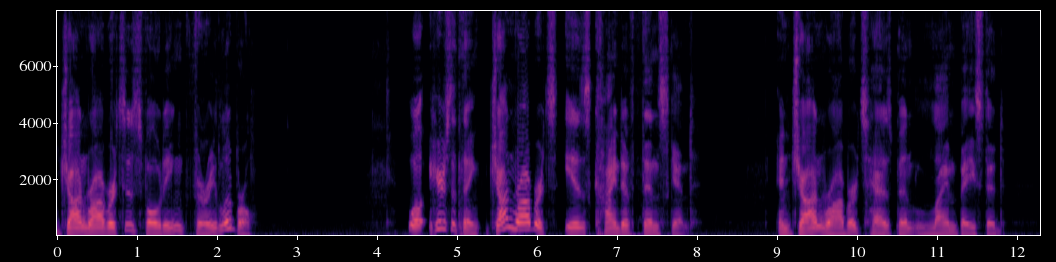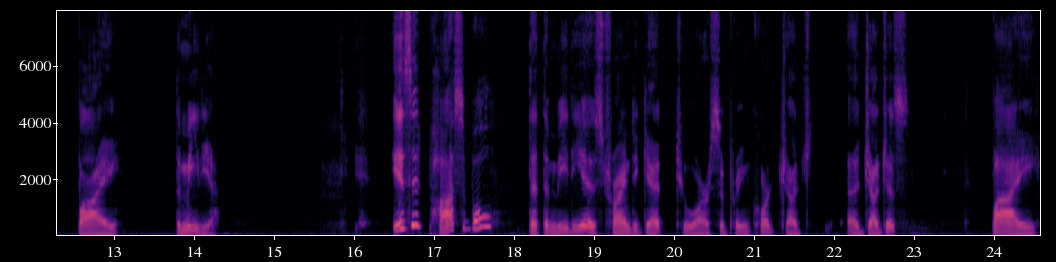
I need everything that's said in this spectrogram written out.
John Roberts is voting very liberal. Well, here's the thing John Roberts is kind of thin skinned. And John Roberts has been lambasted by the media. Is it possible that the media is trying to get to our Supreme Court judge, uh, judges by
